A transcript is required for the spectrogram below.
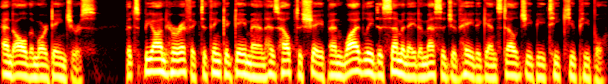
And all the more dangerous. It's beyond horrific to think a gay man has helped to shape and widely disseminate a message of hate against LGBTQ people.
